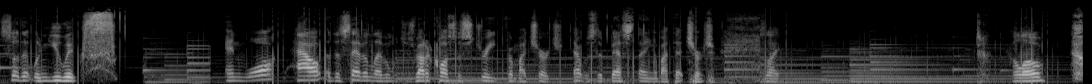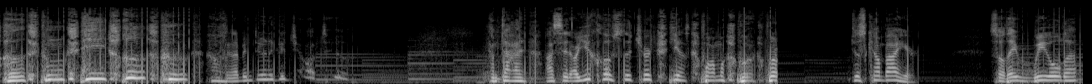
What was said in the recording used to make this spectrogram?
So that when you went and walked out of the 7 Eleven, which is right across the street from my church, that was the best thing about that church. I was like, hello? I've been doing a good job too. I'm dying. I said, Are you close to the church? Yes. Well, well, well, just come by here. So they wheeled up.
